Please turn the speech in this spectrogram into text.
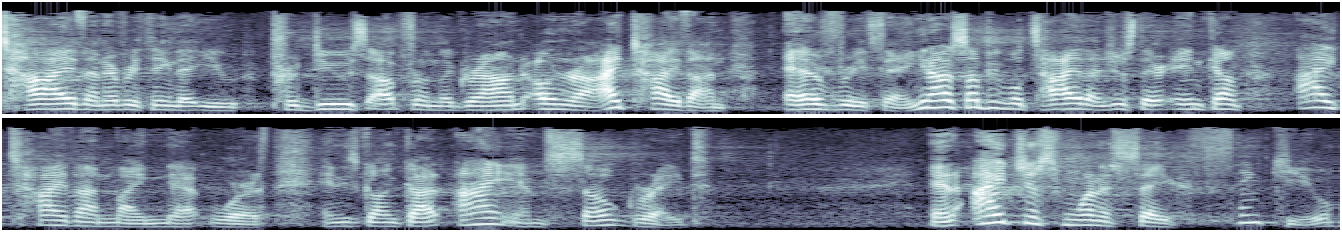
tithe on everything that you produce up from the ground? Oh, no, no, I tithe on everything. You know how some people tithe on just their income? I tithe on my net worth. And he's going, God, I am so great. And I just want to say thank you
